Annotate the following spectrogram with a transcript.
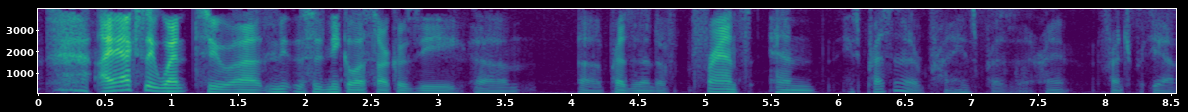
I actually went to uh, this is Nicolas Sarkozy, um, uh, president of France, and he's president or he's president, right? French, yeah.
